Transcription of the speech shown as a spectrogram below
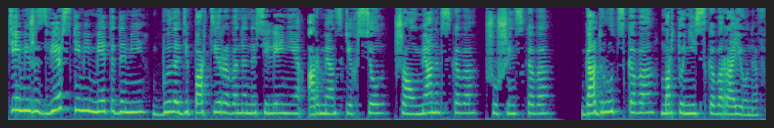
теми же зверскими методами было депортировано население армянских сел Шаумяновского, Шушинского, Гадрутского, Мартунисского районов.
